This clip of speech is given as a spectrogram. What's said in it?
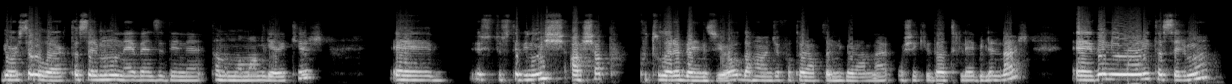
görsel olarak tasarımının neye benzediğini tanımlamam gerekir. E, üst üste binmiş ahşap kutulara benziyor. Daha önce fotoğraflarını görenler o şekilde hatırlayabilirler. E, ve mimari tasarımı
